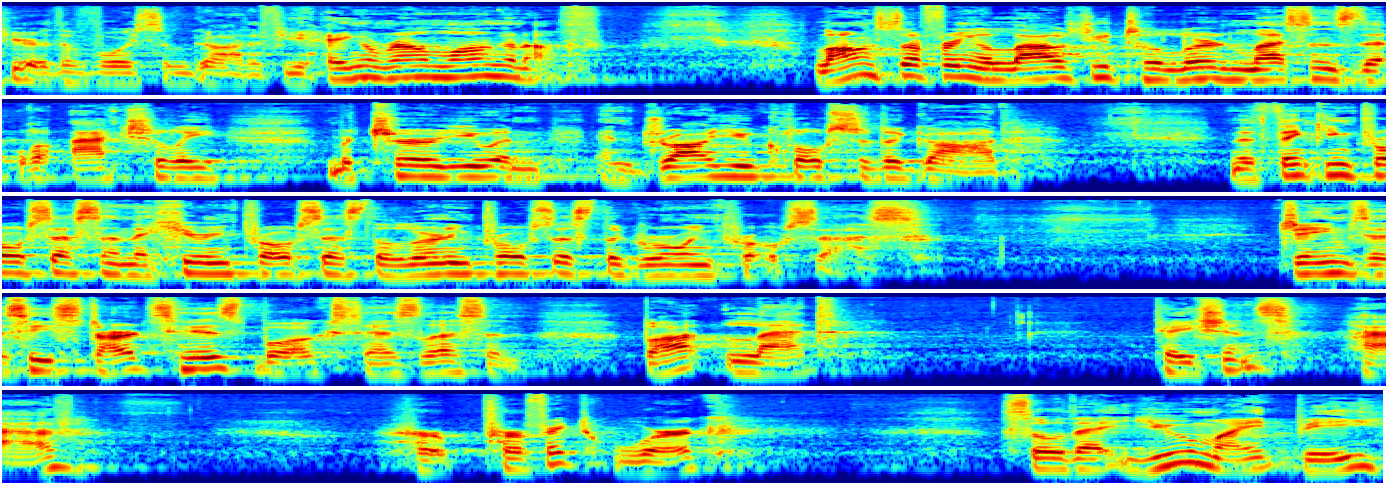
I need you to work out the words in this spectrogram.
hear the voice of God. If you hang around long enough, long suffering allows you to learn lessons that will actually mature you and, and draw you closer to God. The thinking process and the hearing process, the learning process, the growing process. James, as he starts his book, says, Listen, but let patience have her perfect work so that you might be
